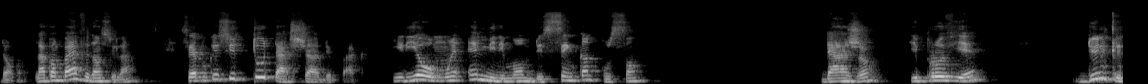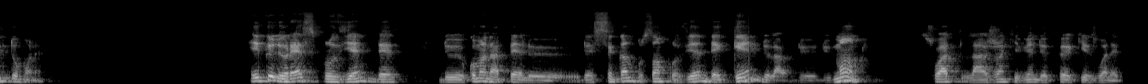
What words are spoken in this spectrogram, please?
Donc, la compagnie faisant cela, c'est pour que sur tout achat de pack, il y ait au moins un minimum de 50% d'argent qui provient d'une crypto-monnaie et que le reste provienne des, de, comment on appelle, euh, des 50% proviennent des gains de la, du membre, soit l'argent qui vient de Perkins Wallet.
